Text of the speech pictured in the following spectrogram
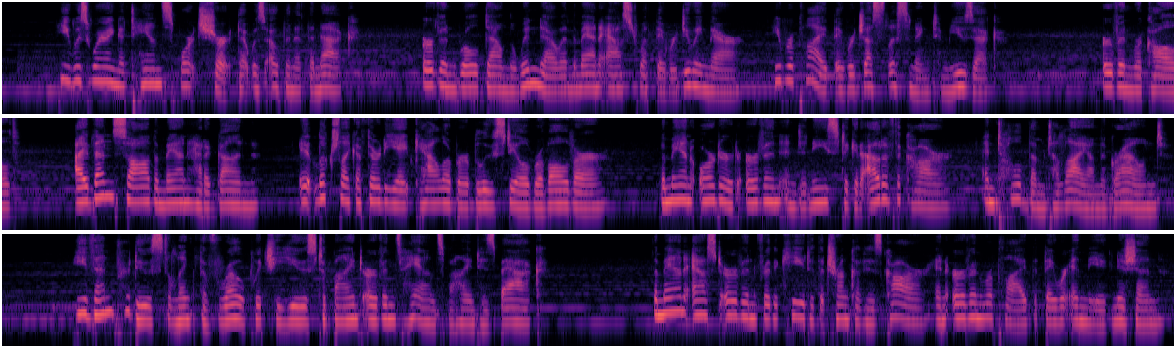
He was wearing a tan sports shirt that was open at the neck. Irvin rolled down the window and the man asked what they were doing there. He replied they were just listening to music. Irvin recalled, I then saw the man had a gun. It looked like a 38 caliber blue steel revolver. The man ordered Irvin and Denise to get out of the car and told them to lie on the ground. He then produced a length of rope which he used to bind Irvin's hands behind his back. The man asked Irvin for the key to the trunk of his car, and Irvin replied that they were in the ignition.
